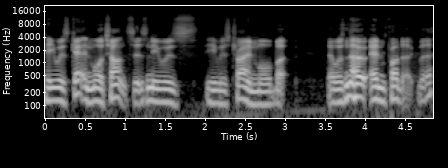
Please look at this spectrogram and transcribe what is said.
he was getting more chances and he was he was trying more, but there was no end product there.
